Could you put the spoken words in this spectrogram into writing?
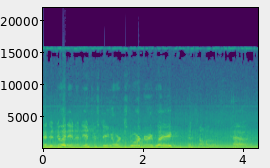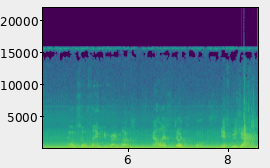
and to do it in an interesting or extraordinary way, and some of us have. Uh, so thank you very much. Now let's judge the folks. Yes, we're judging.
